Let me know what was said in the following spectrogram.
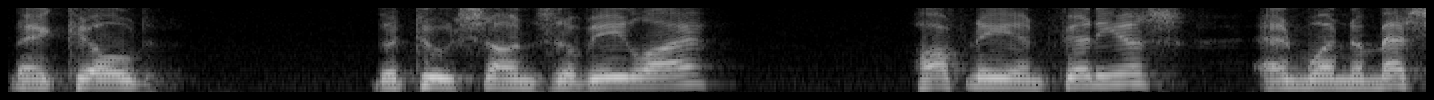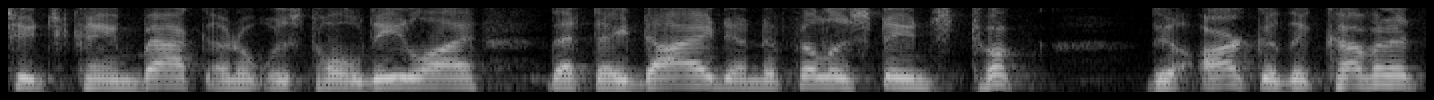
they killed the two sons of Eli, Hophni and Phinehas, and when the message came back and it was told Eli that they died and the Philistines took the Ark of the Covenant,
